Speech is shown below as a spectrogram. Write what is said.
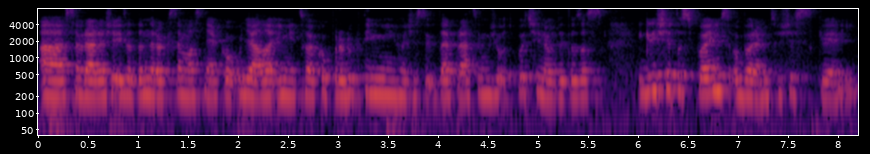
A jsem ráda, že i za ten rok jsem vlastně jako udělala i něco jako produktivního, že si u té práce můžu odpočinout. Je to zas, i když je to spojený s oborem, což je skvělý,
